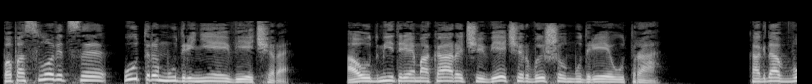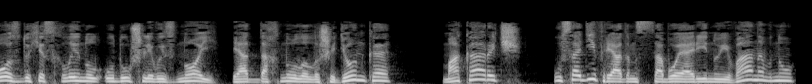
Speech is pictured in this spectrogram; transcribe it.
По пословице «утро мудренее вечера», а у Дмитрия Макарыча вечер вышел мудрее утра. Когда в воздухе схлынул удушливый зной и отдохнула лошаденка, Макарыч, усадив рядом с собой Арину Ивановну,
